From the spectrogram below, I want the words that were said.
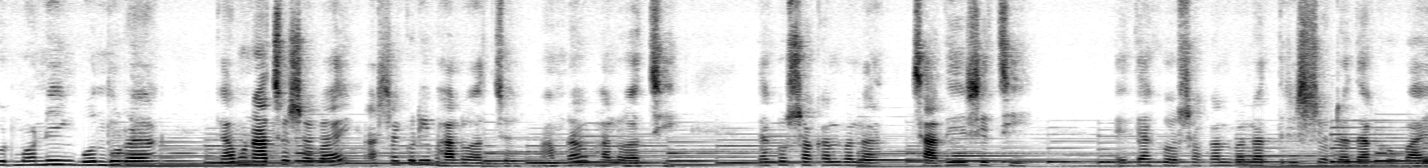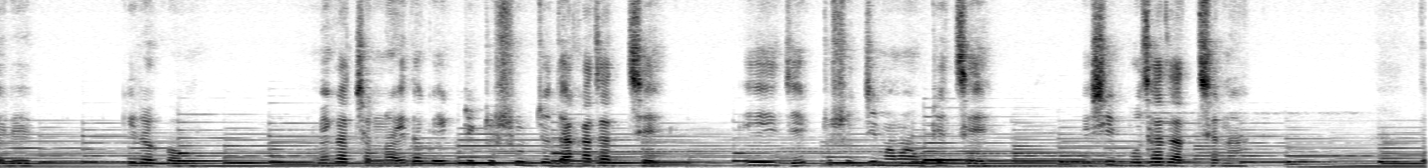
গুড মর্নিং বন্ধুরা। কেমন আছো সবাই? আশা করি ভালো আছো। আমরাও ভালো আছি। দেখো, সকালবেলা ছাদে এসেছি। এই দেখো, সকালবেলার দৃশ্যটা দেখো বাইরের কীরকম মেঘাচ্ছন্ন। এই দেখো, একটু একটু সূর্য দেখা যাচ্ছে। এই যে একটু সূর্যি মামা উঠেছে, বেশি বোঝা যাচ্ছে না। তো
